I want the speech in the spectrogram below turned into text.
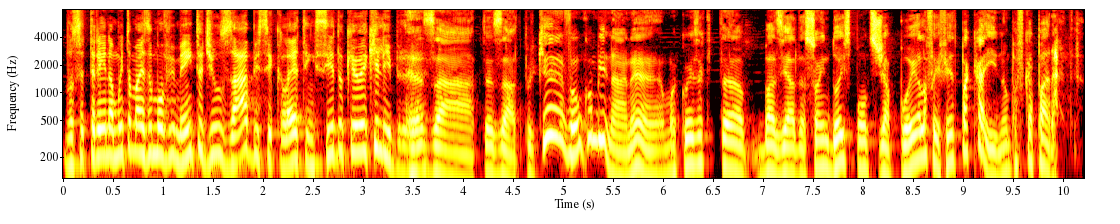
Você treina muito mais o movimento de usar a bicicleta em si do que o equilíbrio. Né? Exato, exato. Porque, vamos combinar, né? Uma coisa que tá baseada só em dois pontos de apoio, ela foi feita para cair, não para ficar parada.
